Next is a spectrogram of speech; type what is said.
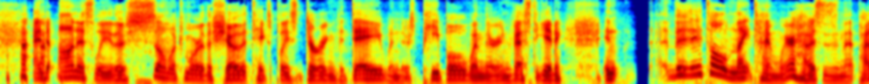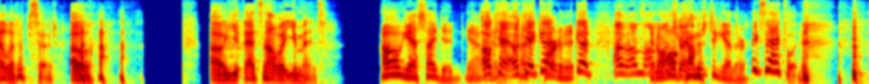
and honestly, there's so much more of the show that takes place during the day when there's people, when they're investigating. Th- it's all nighttime warehouses in that pilot episode. Oh, oh, you, that's not what you meant. oh, yes, I did. Yeah. Okay, that's- okay, that's good, Part of it. good. I'm, I'm, I'm It all comes then. together. exactly.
